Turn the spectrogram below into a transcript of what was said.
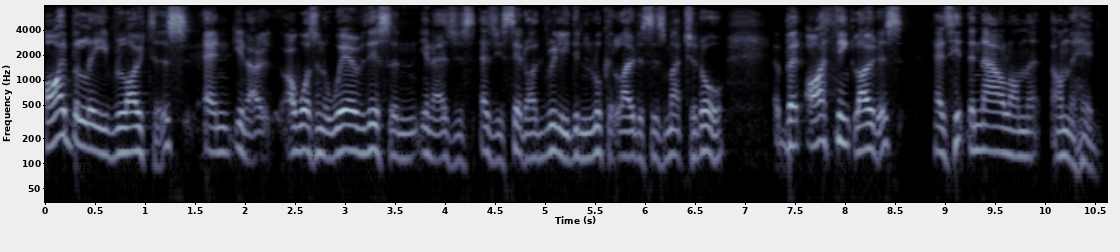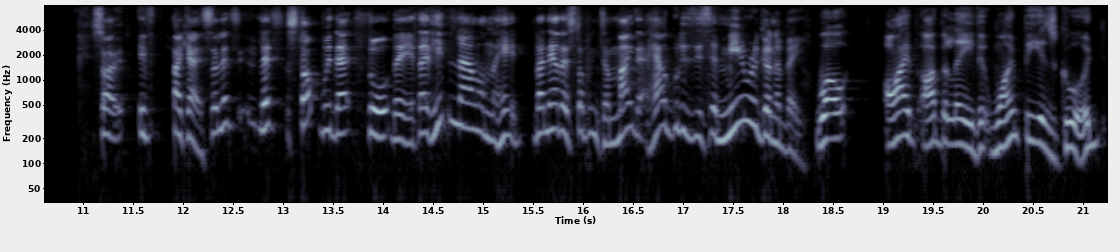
I believe Lotus, and, you know, I wasn't aware of this. And, you know, as you, as you said, I really didn't look at Lotus as much at all. But I think Lotus has hit the nail on the, on the head. So if okay, so let's let's stop with that thought there. If they've hit the nail on the head, but now they're stopping to make that, how good is this Emira going to be? Well, I, I believe it won't be as good.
